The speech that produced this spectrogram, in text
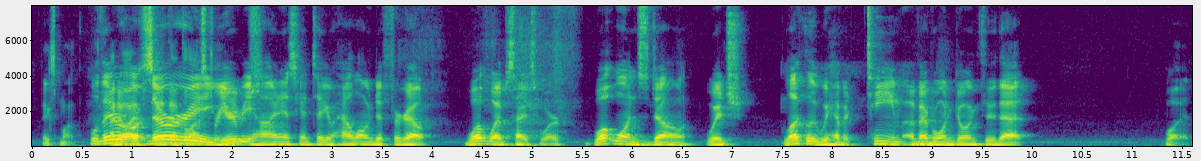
next month. Well, they're, they're already a year years. behind. It's going to take them how long to figure out what websites work, what ones don't, which luckily we have a team of mm-hmm. everyone going through that. What?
